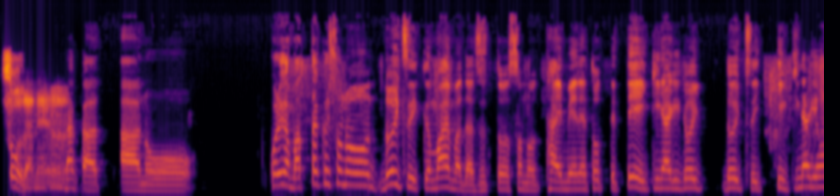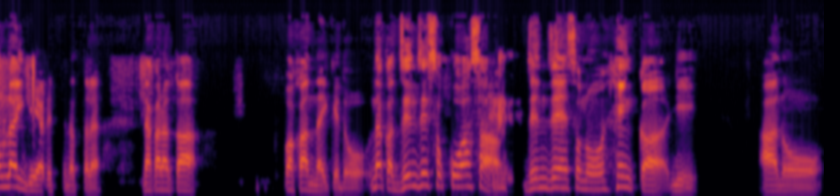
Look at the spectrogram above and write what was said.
そうだね、うん。なんか、あのーこれが全くその、ドイツ行く前まではずっとその対面で撮ってて、いきなりドイドイツ行って、いきなりオンラインでやるってなったら、なかなかわかんないけど、なんか全然そこはさ、うん全然その変化に、あの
